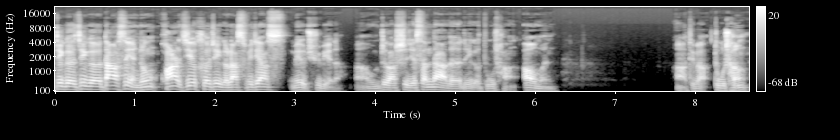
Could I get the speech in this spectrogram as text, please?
这个这个达瓦斯眼中，华尔街和这个拉斯维加斯没有区别的啊。我们知道世界三大的这个赌场，澳门啊，对吧？赌城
